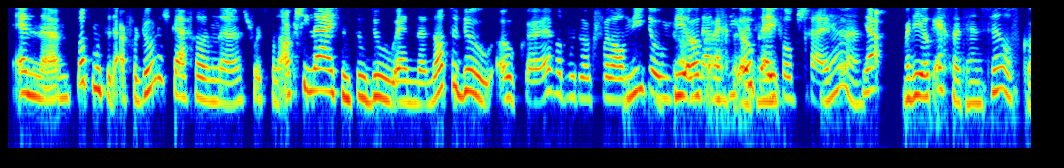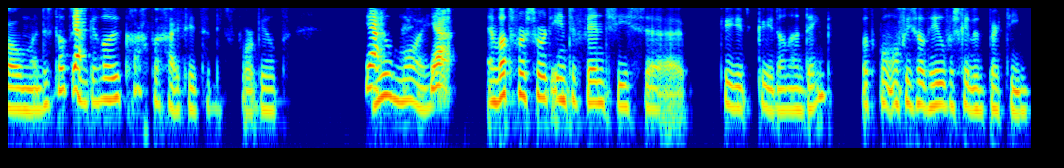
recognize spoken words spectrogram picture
en um, wat moeten we daarvoor doen? Dus we krijgen een uh, soort van actielijst, een to-do en uh, not to-do. Ook, uh, wat moeten we ook vooral niet doen? Die ook, echt die ook hen... even opschrijven. Ja, ja, maar die ook echt uit hen zelf komen. Dus dat vind ik wel heel krachtig uit dit, dit voorbeeld. Ja. Heel mooi. Ja. En wat voor soort interventies kun, je, kun je dan aan denken? Wat, of is dat heel verschillend per team?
